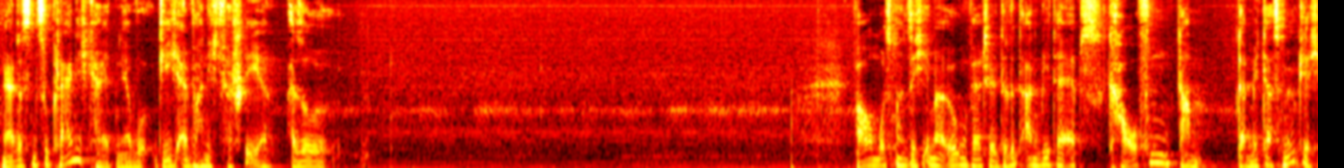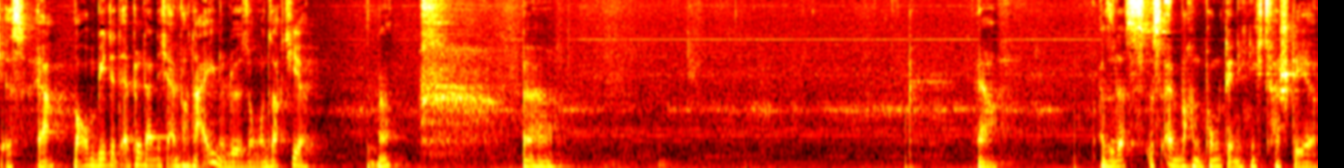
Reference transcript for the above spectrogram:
Ja, das sind so Kleinigkeiten, ja, wo, die ich einfach nicht verstehe. Also Warum muss man sich immer irgendwelche Drittanbieter-Apps kaufen, damit das möglich ist? Ja? Warum bietet Apple da nicht einfach eine eigene Lösung und sagt hier, ne? äh, ja, also das ist einfach ein Punkt, den ich nicht verstehe.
